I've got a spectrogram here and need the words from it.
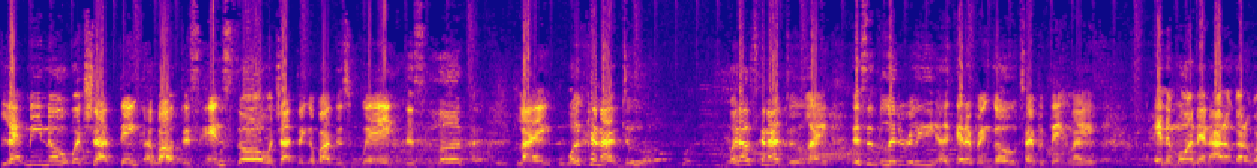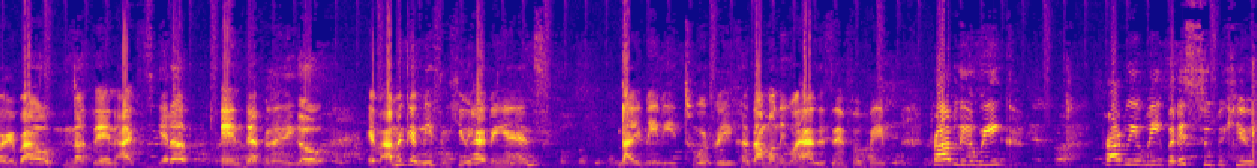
Let me know what y'all think about this install, what y'all think about this wig, this look. Like, what can I do? What else can I do? Like, this is literally a get up and go type of thing. Like, in the morning, I don't got to worry about nothing. I just get up, and definitely go. If I'm gonna get me some cute heavy hands, like maybe two or three, because I'm only gonna have this in for probably a week. Probably a week, but it's super cute.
